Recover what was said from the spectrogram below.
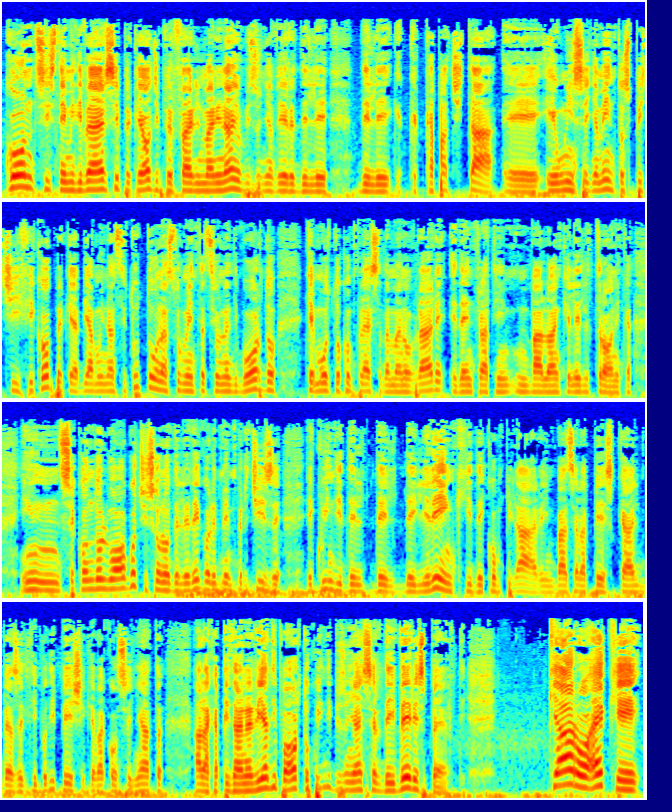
con sistemi diversi perché oggi per fare il marinaio bisogna avere delle, delle capacità eh, e un insegnamento specifico perché abbiamo innanzitutto una strumentazione di bordo che è molto complessa da manovrare ed è entrata in, in ballo anche l'elettronica. In secondo luogo ci sono delle regole ben precise e quindi del, del, degli elenchi dei compilari in base alla pesca, in base al tipo di pesce che va consegnato alla capitaneria di porto, quindi bisogna essere dei veri esperti. Chiaro è che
